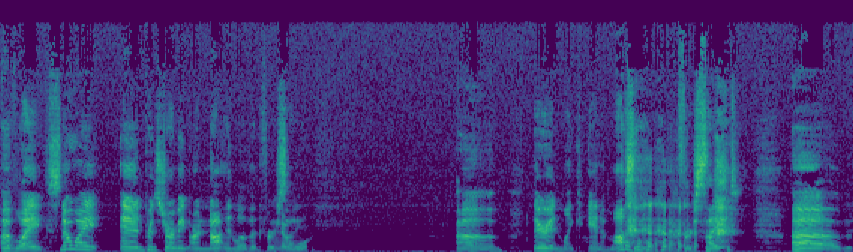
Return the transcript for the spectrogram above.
Mm-hmm. Of like Snow White and Prince Charming are not in love at first no. sight. Um, they're in like animosity at first sight. Um,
